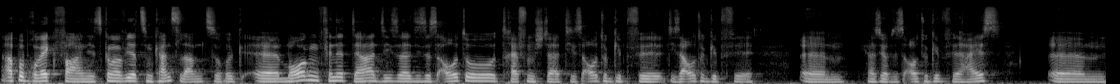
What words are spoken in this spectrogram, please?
Apropos wegfahren, jetzt kommen wir wieder zum Kanzleramt zurück. Äh, morgen findet da dieser, dieses Autotreffen statt, dieses Autogipfel, dieser Autogipfel. Ähm, ich weiß nicht, ob das Autogipfel heißt, ähm,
